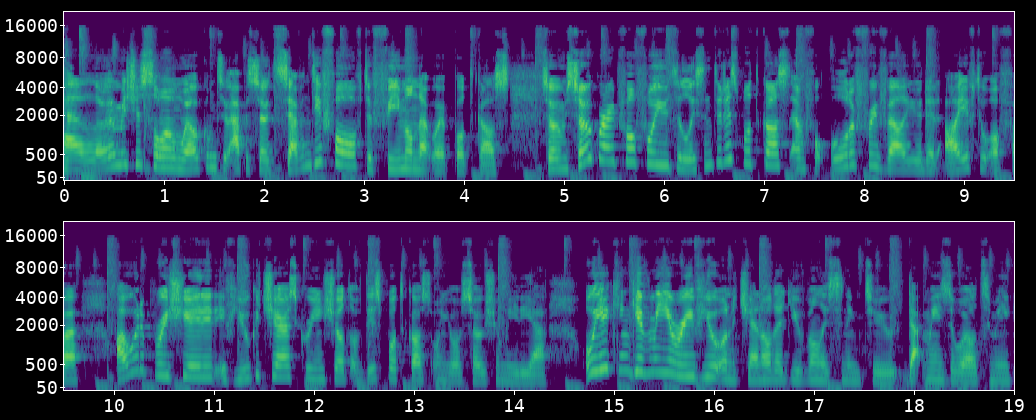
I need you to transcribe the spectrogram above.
Hello, Mr. Soul, and welcome to episode 74 of the Female Network podcast. So, I'm so grateful for you to listen to this podcast and for all the free value that I have to offer. I would appreciate it if you could share a screenshot of this podcast on your social media, or you can give me a review on the channel that you've been listening to. That means the world to me.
